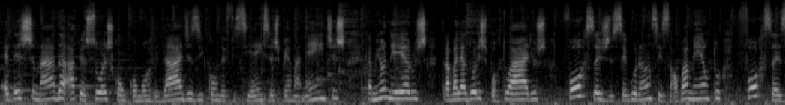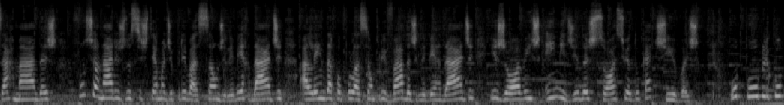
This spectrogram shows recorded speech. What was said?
é destinada a pessoas com comorbidades e com deficiências permanentes, caminhoneiros, trabalhadores portuários, forças de segurança e salvamento, forças armadas, funcionários do sistema de privação de liberdade, além da população privada de liberdade e jovens em medidas socioeducativas. O público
